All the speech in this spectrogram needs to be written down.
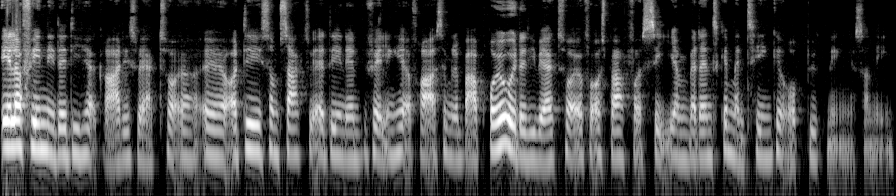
Eller finde et af de her gratis værktøjer. Øh, og det er som sagt, at det er en anbefaling herfra, simpelthen bare prøve et af de værktøjer, for også bare for at se, jamen, hvordan skal man tænke opbygningen af sådan en.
